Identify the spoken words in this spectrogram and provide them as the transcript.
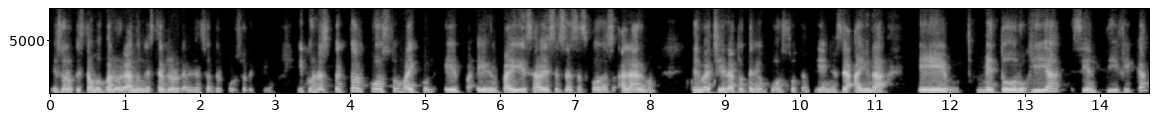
eso es lo que estamos valorando en esta reorganización del curso lectivo. Y con respecto al costo, Michael, en el país a veces esas cosas alarman. El bachillerato tiene un costo también, o sea, hay una eh, metodología científica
